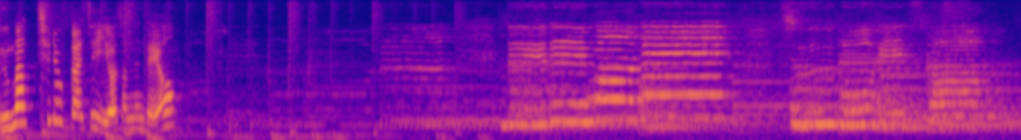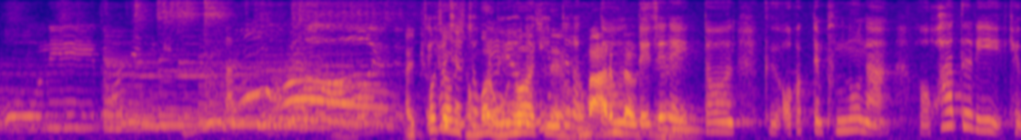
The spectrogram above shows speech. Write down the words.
음악 치료까지 이어졌는데요. 아니 표정이 정말 현실적으로 온화하시네요. 힘들었던 정말 아름다우시네요. 내재돼 있던 그 억압된 분노나 어, 화들이 이렇게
